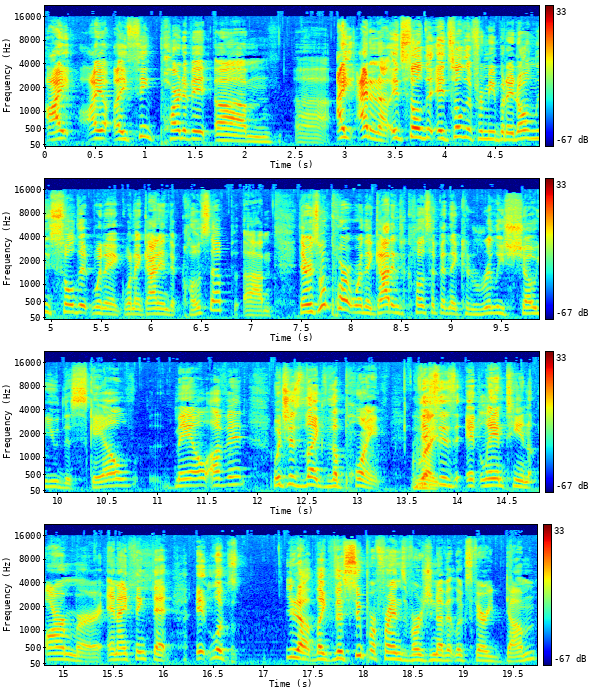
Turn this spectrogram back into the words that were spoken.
I, I, I think part of it, um, uh, I, I don't know. It sold it. It sold it for me, but it only sold it when it when it got into close up. Um, there was one part where they got into close up and they could really show you the scale mail of it, which is like the point. This Right. is Atlantean armor, and I think that it looks, you know, like the Super Friends version of it looks very dumb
